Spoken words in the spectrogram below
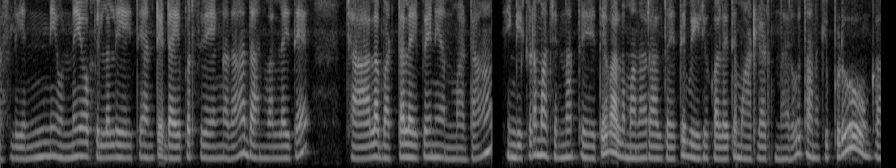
అసలు ఎన్ని ఉన్నాయో పిల్లలు అయితే అంటే డైపర్స్ వేయం కదా దానివల్ల అయితే చాలా బట్టలు అయిపోయినాయి అనమాట ఇంక ఇక్కడ మా చిన్నత్త అయితే వాళ్ళ మనవరాలతో అయితే వీడియో కాల్ అయితే మాట్లాడుతున్నారు. తనకిప్పుడు ఇంకా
